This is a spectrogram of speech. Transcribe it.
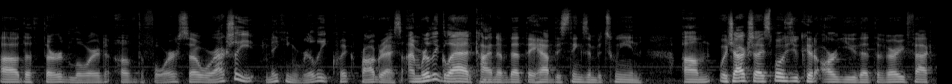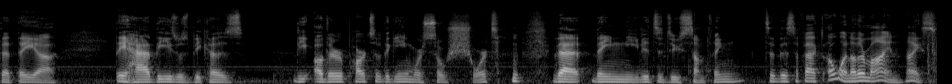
uh, the third lord of the four. So we're actually making really quick progress. I'm really glad, kind of, that they have these things in between. Um, which actually, I suppose you could argue that the very fact that they uh, they had these was because the other parts of the game were so short that they needed to do something to this effect. Oh, another mine. Nice.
